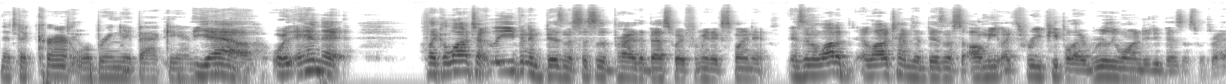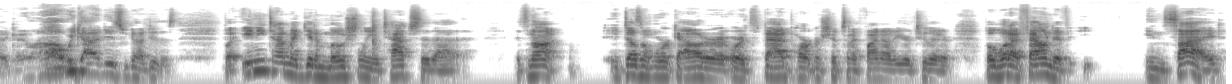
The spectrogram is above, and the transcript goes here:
that the current will bring you back in. Yeah. Or, and that, like a lot of times, even in business, this is probably the best way for me to explain it. Is in a lot of a lot of times in business, I'll meet like three people that I really wanted to do business with. Right? Like, oh, we gotta do this, we gotta do this. But anytime I get emotionally attached to that, it's not. It doesn't work out, or or it's bad partnerships, and I find out a year or two later. But what I found if inside,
